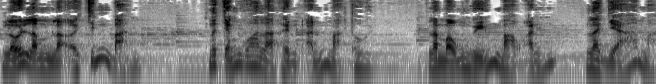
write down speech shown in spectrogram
Lỗi lầm là ở chính bạn. Nó chẳng qua là hình ảnh mà thôi. Là mộng huyễn bào ảnh, Là giả mà.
